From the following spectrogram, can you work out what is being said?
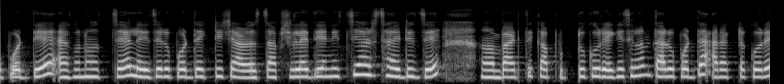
উপর দিয়ে এখন হচ্ছে লেজের উপর দিয়ে একটি চাপ সেলাই দিয়ে নিচ্ছি, আর সাইডে যে বাড়তি কাপড়টুকু রেখেছিলাম, তার উপর দিয়ে আর একটা করে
